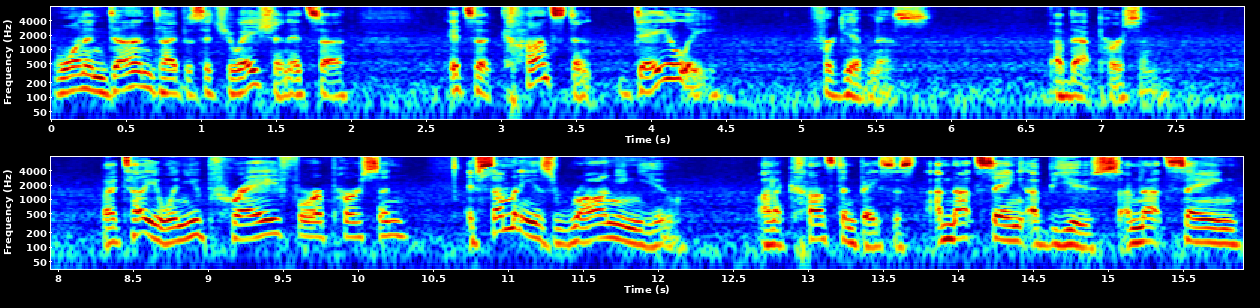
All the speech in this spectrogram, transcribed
one and done type of situation. It's a it's a constant daily forgiveness of that person. But I tell you, when you pray for a person, if somebody is wronging you on a constant basis, I'm not saying abuse, I'm not saying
